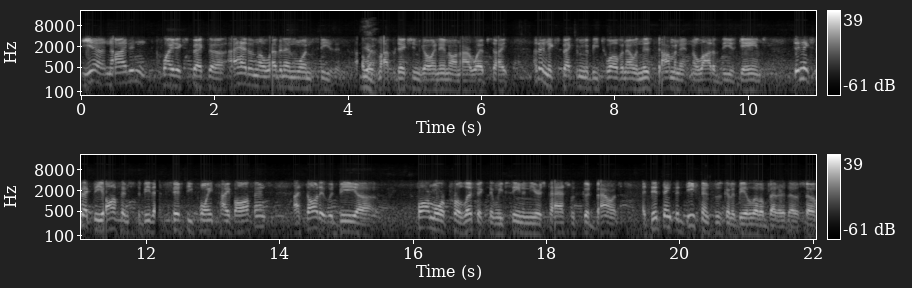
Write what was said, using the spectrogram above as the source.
Yeah, no, I didn't quite expect. Uh, I had an 11 and one season. That yeah. was my prediction going in on our website. I didn't expect them to be 12 and 0 and this dominant in a lot of these games. Didn't expect the offense to be that 50 point type offense. I thought it would be uh, far more prolific than we've seen in years past with good balance. I did think the defense was going to be a little better, though. So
